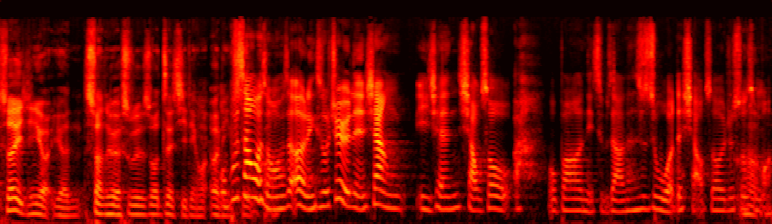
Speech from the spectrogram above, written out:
所以已经有有人算出一个数字，说这几点会二零。我不知道为什么会是二零四，就有点像以前小时候啊，我不知道你知不知道，但是是我的小时候就说什么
